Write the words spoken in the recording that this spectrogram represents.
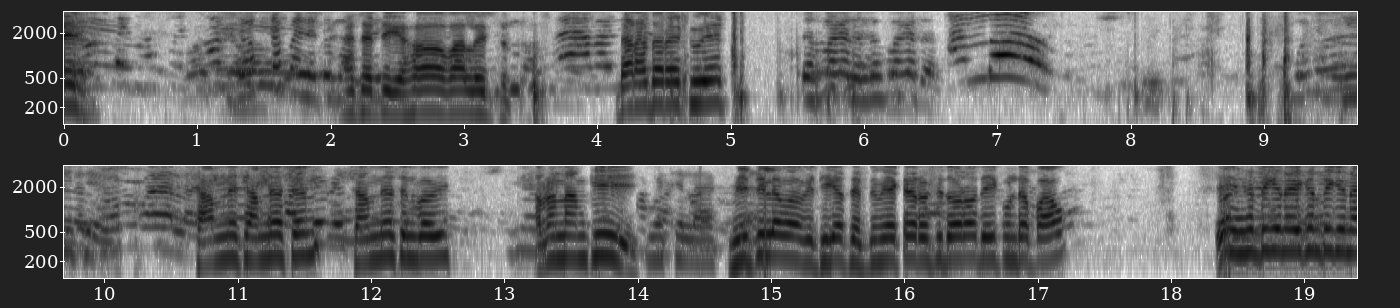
এই আচ্ছা ঠিক আছে হ ভালোই তো। দাঁড়া দাঁড়া একটু wait। সামনে সামনে আসেন সামনে আসেন ভাবি। আপনার নাম কি? মিথিলা। ভাবি ঠিক আছে তুমি একটা রশি ধরো দেখি কোনটা পাও। এখান থেকে না এখান থেকে না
